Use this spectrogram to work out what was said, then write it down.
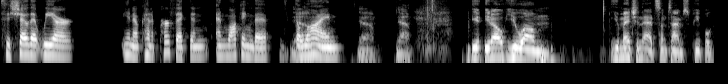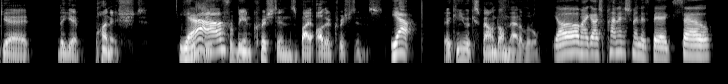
to show that we are you know kind of perfect and and walking the the Yeah. line Yeah, yeah. You, you know, you um, you mentioned that sometimes people get they get punished. for be- yeah for, being Christians by other Christians. yeah Uh, can you expound on that a little? oh my gosh punishment is big so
